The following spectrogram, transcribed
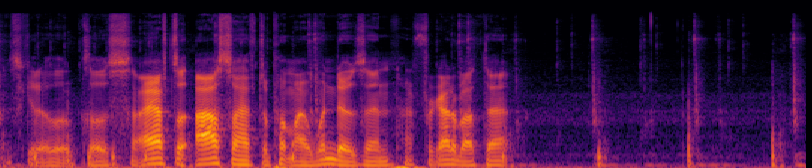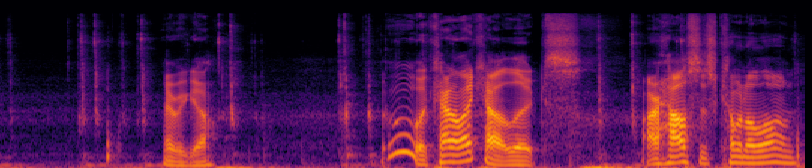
Let's get a little close. I have to I also have to put my windows in. I forgot about that. There we go. Ooh, I kind of like how it looks. Our house is coming along.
